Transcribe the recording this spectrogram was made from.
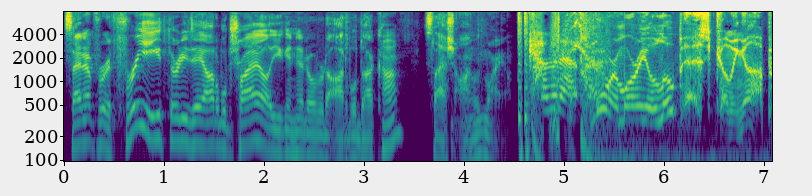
Sign up for a free 30-day Audible trial. You can head over to audible.com slash on with Mario. Coming up, more Mario Lopez coming up.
